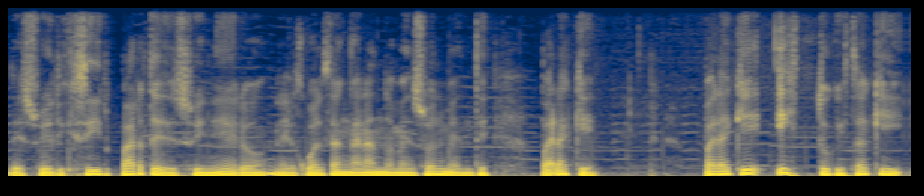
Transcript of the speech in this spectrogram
de su elixir, parte de su dinero, en el cual están ganando mensualmente. ¿Para qué? Para que esto que está aquí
